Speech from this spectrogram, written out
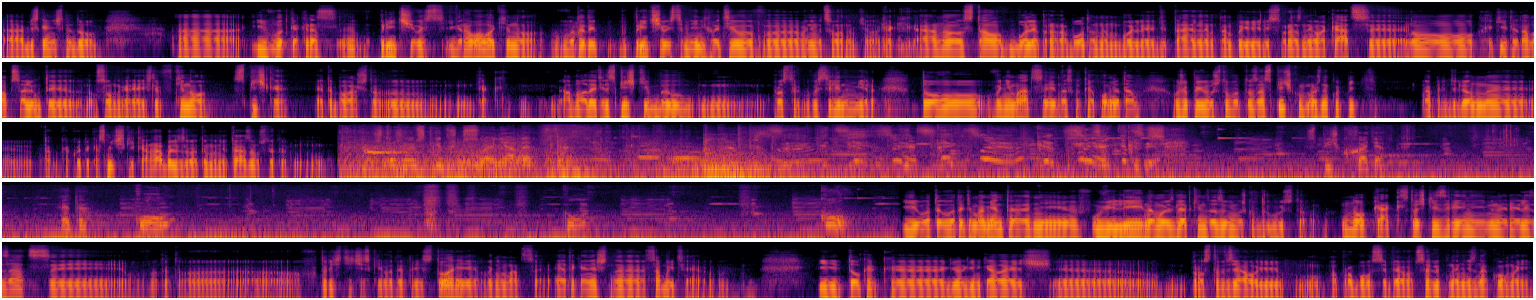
э, бесконечно долго. А, И вот как раз э, притчивость игрового кино, вот этой притчивости мне не хватило в, в анимационном кино. Как оно стало более проработанным, более детальным, там появились разные локации, но какие-то там абсолюты, ну, условно говоря, если в кино спичка это была, что э, как обладатель спички был просто властелином мира, то в анимации, насколько я помню, там уже появилось, что вот за спичку можно купить определенный э, там какой-то космический корабль с золотым унитазом, что-то. Что же им скрипочку свою не отдали? Спичку хотят. Это Ку. Ку. Ку. И вот, вот эти моменты, они увели, на мой взгляд, Кинзазу немножко в другую сторону. Но как с точки зрения именно реализации вот этого э, футуристической вот этой истории в анимации, это, конечно, событие. И то, как э, Георгий Николаевич э, просто взял и попробовал себя в абсолютно незнакомой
